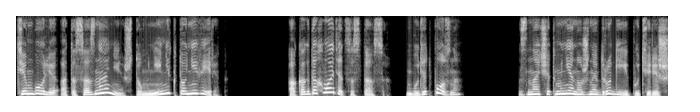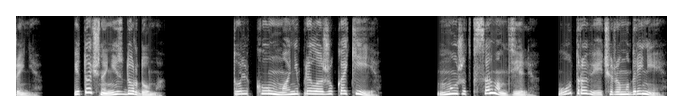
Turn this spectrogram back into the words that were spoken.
Тем более от осознания, что мне никто не верит. А когда хватится Стаса, будет поздно. Значит, мне нужны другие пути решения. И точно не из дурдома. Только ума не приложу, какие. Может, в самом деле, утро вечера мудренее.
